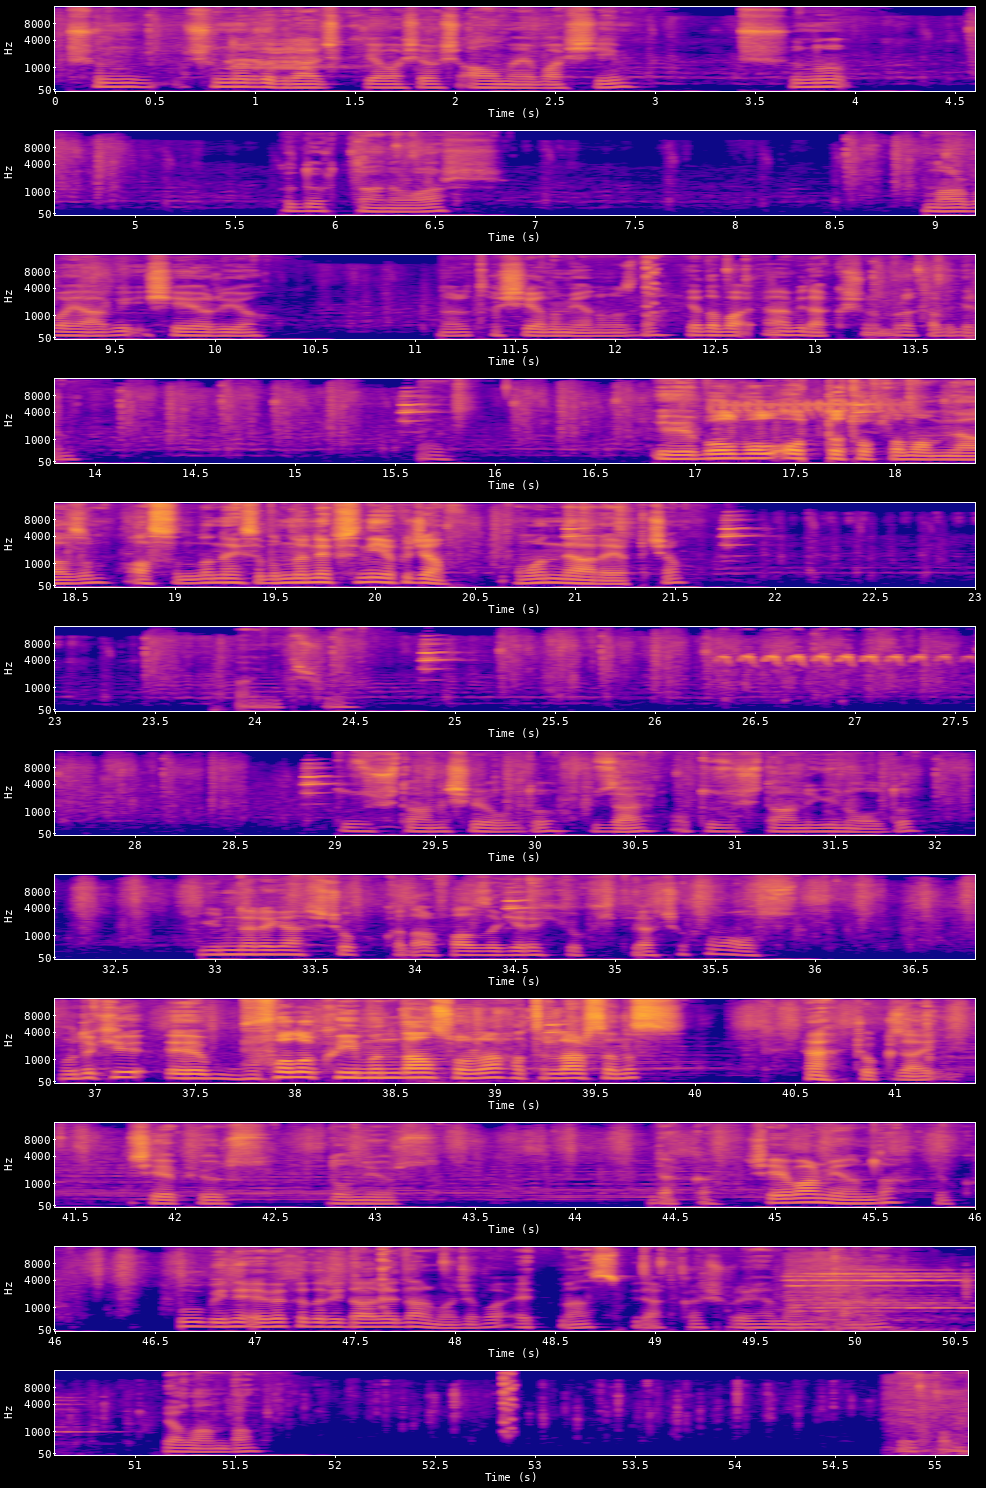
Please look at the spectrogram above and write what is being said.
Şun, şunları da birazcık yavaş yavaş almaya başlayayım. Şunu da 4 tane var. Bunlar bayağı bir işe yarıyor. Bunları taşıyalım yanımızda. Ya da ha, bir dakika şunu bırakabilirim. Tamam. Ee, bol bol ot da toplamam lazım aslında. Neyse bunların hepsini yapacağım. Ama ne ara yapacağım? Ben git şuraya. 33 tane şey oldu. Güzel. 33 tane yün oldu. Yünlere gerçi çok kadar fazla gerek yok. ihtiyaç yok ama olsun. Buradaki e, buffalo kıyımından sonra hatırlarsanız Heh çok güzel şey yapıyoruz. Donuyoruz. Bir dakika. Şey var mı yanımda? Yok. Bu beni eve kadar idare eder mi acaba? Etmez. Bir dakika şuraya hemen bir tane yalandan şey yapalım.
